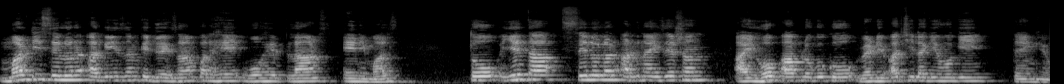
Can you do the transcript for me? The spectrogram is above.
मल्टी सेलुलर ऑर्गेनिज्म के जो एग्ज़ाम्पल है, वो है प्लांट्स एनिमल्स तो ये था सेलुलर ऑर्गेनाइजेशन आई होप आप लोगों को वीडियो अच्छी लगी होगी। थैंक यू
